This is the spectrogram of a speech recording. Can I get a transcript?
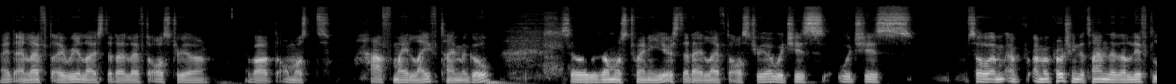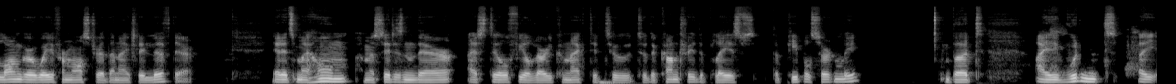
right? I left i realized that i left austria about almost half my lifetime ago. So it was almost 20 years that i left austria which is which is so i'm i'm approaching the time that i lived longer away from austria than i actually lived there. Yet it's my home i'm a citizen there. I still feel very connected to to the country the place the people certainly. But i wouldn't i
